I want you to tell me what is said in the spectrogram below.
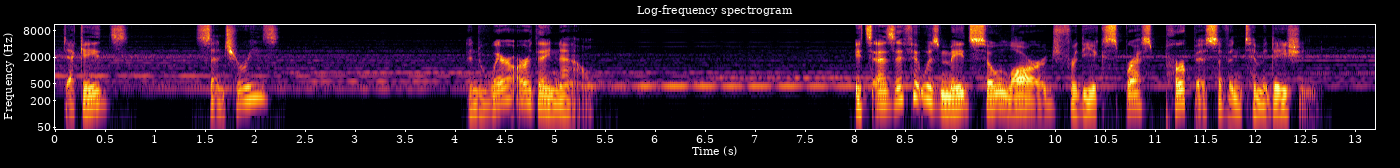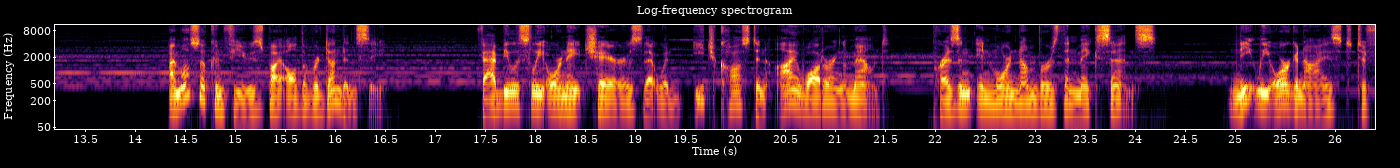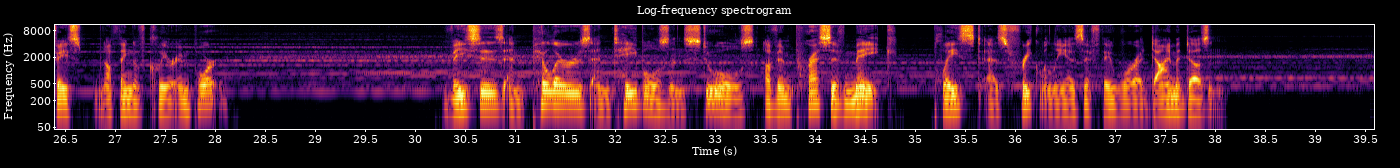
Decades? Centuries? And where are they now? It's as if it was made so large for the express purpose of intimidation. I'm also confused by all the redundancy. Fabulously ornate chairs that would each cost an eye watering amount, present in more numbers than make sense, neatly organized to face nothing of clear import. Vases and pillars and tables and stools of impressive make placed as frequently as if they were a dime a dozen.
